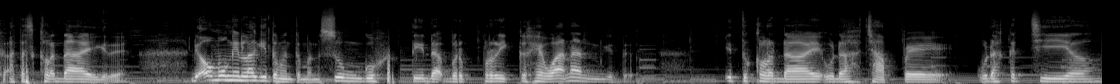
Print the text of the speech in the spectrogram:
ke atas keledai gitu ya. Diomongin lagi teman-teman sungguh tidak berperi kehewanan gitu. Itu keledai udah capek udah kecil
